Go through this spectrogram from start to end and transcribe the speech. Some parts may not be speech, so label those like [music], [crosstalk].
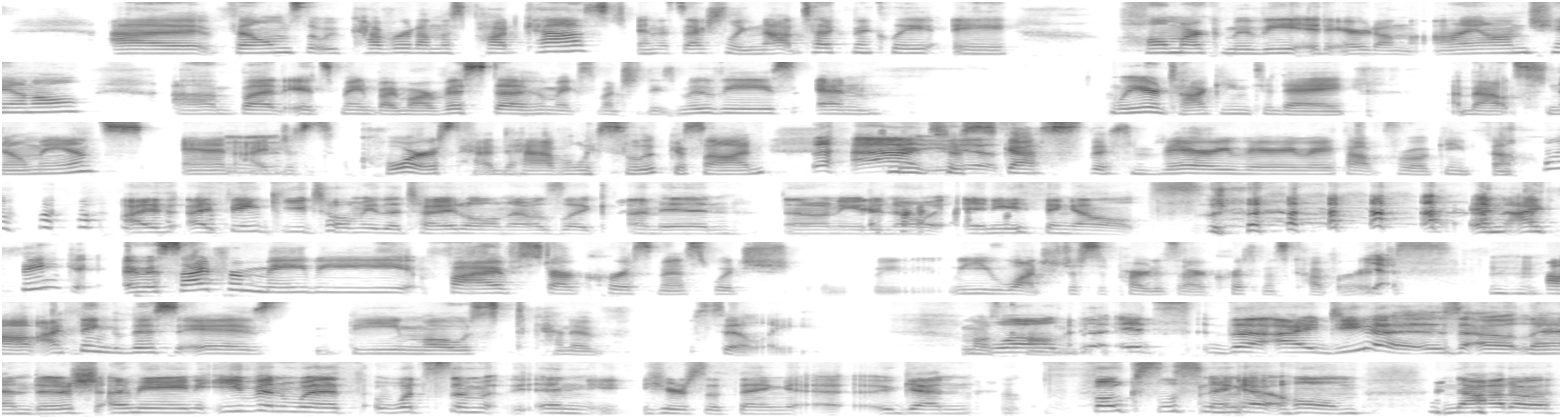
uh, films that we've covered on this podcast, and it's actually not technically a Hallmark movie. It aired on the Ion channel, um, but it's made by Mar Vista, who makes a bunch of these movies. And we are talking today about Snowmance. And mm. I just, of course, had to have Lisa Lucas on [laughs] to yes. discuss this very, very, very thought provoking [laughs] film. I, I think you told me the title, and I was like, I'm in. I don't need to know [laughs] anything else and I think aside from maybe Five Star Christmas, which we, you watch just as part of our Christmas coverage. Yes. Mm-hmm. Uh, I think this is the most kind of silly. Most well, the, it's the idea is outlandish. I mean, even with what's the and here's the thing again, folks listening at home, not a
